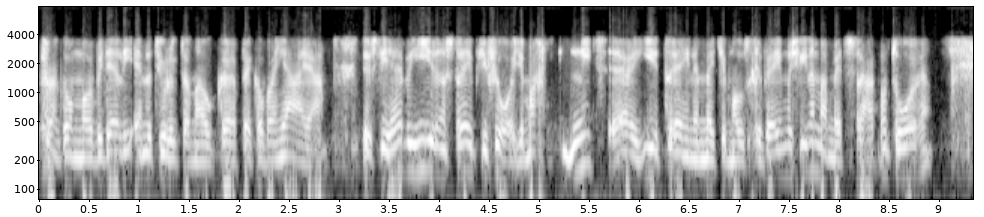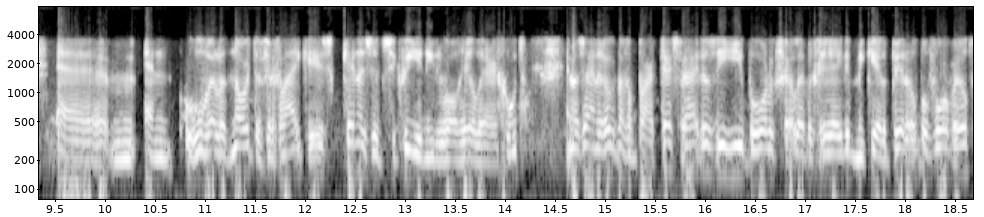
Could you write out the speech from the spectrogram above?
Franco Morbidelli en natuurlijk dan ook Pecco Bagnaia. Dus die hebben hier een streepje voor. Je mag niet hier trainen met je MotoGP-machine, maar met straatmotoren. Uh, en hoewel het nooit te vergelijken is, kennen ze het circuit in ieder geval heel erg goed. En dan zijn er ook nog een paar testrijders die hier behoorlijk veel hebben gereden. Michele Pirro bijvoorbeeld,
